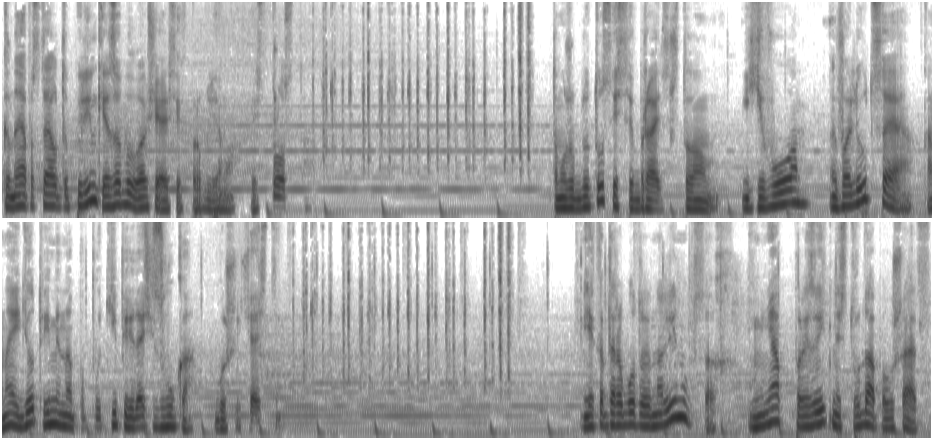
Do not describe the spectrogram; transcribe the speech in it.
Когда я поставил TP-Link, я забыл вообще о всех проблемах. То есть просто. К тому же Bluetooth, если брать, что его эволюция, она идет именно по пути передачи звука в большей части. Я когда работаю на Linux, у меня производительность труда повышается.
